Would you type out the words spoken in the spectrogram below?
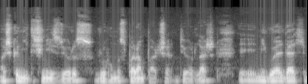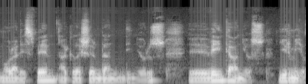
Aşkın yitişini izliyoruz. Ruhumuz paramparça diyorlar. E, Miguel del Morales ve arkadaşlarından dinliyoruz. E, Veinte Años, 20 yıl.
